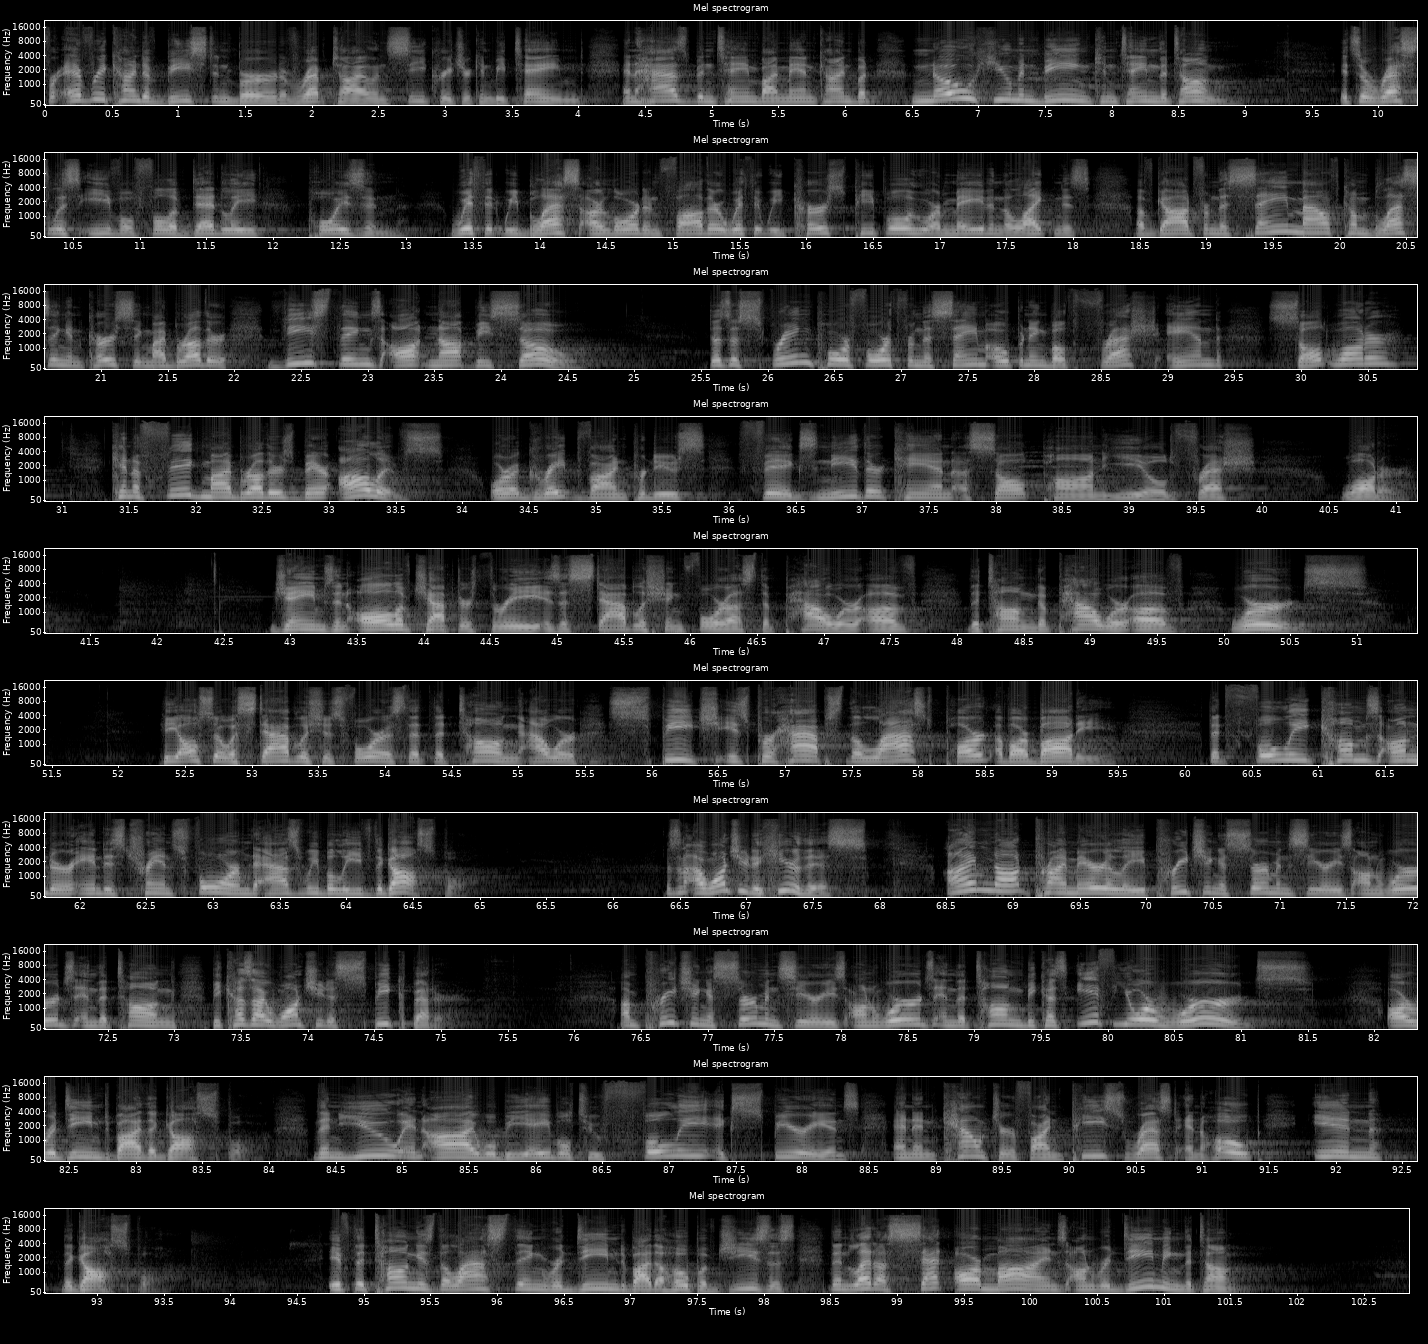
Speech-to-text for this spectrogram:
For every kind of beast and bird, of reptile and sea creature can be tamed and has been tamed by mankind, but no human being can tame the tongue. It's a restless evil full of deadly poison. With it we bless our Lord and Father. With it we curse people who are made in the likeness of God. From the same mouth come blessing and cursing. My brother, these things ought not be so. Does a spring pour forth from the same opening both fresh and salt water? Can a fig, my brothers, bear olives, or a grapevine produce figs, neither can a salt pond yield fresh water. James, in all of chapter 3, is establishing for us the power of the tongue, the power of words. He also establishes for us that the tongue, our speech, is perhaps the last part of our body that fully comes under and is transformed as we believe the gospel. Listen, I want you to hear this. I'm not primarily preaching a sermon series on words and the tongue because I want you to speak better. I'm preaching a sermon series on words and the tongue because if your words are redeemed by the gospel, then you and I will be able to fully experience and encounter, find peace, rest, and hope in the gospel. If the tongue is the last thing redeemed by the hope of Jesus, then let us set our minds on redeeming the tongue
